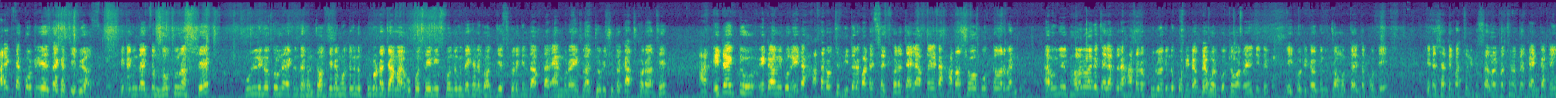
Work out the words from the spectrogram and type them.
আরেকটা কোটি রেস দেখাচ্ছি বিয়াস এটা কিন্তু একদম নতুন আসছে। ফুললি নতুন, এখন দেখুন জর্জেটের মধ্যে কিন্তু পুরোটা জামা, উপর থেকে নিচ পর্যন্ত কিন্তু এখানে গর্জেস করে কিন্তু আপনার এমব্রয়ডারি প্লাস জরি সুতো কাজ করা আছে। আর এটা একটু, এটা আমি বলি, এটা হাতাটা হচ্ছে ভিতরে পাটে সেট করা। চাইলে আপনারা এটা হাতা সহ পরতে পারবেন, এবং যদি ভালো না লাগে, চাইলে আপনারা হাতাটা খুলেও কিন্তু কোটিটা ব্যবহার করতে পারবেন। এই যে দেখুন, এই কোটিটাও কিন্তু চমৎকার একটা কোটি। এটার সাথে পাচ্ছেন একটা সালোয়ার, পাচ্ছেন আপনার প্যান্ট কাটিং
